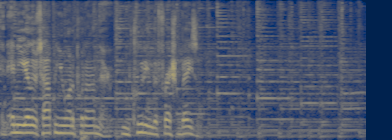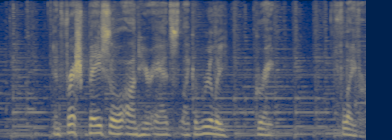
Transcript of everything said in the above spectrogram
And any other topping you want to put on there, including the fresh basil. And fresh basil on here adds like a really great flavor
